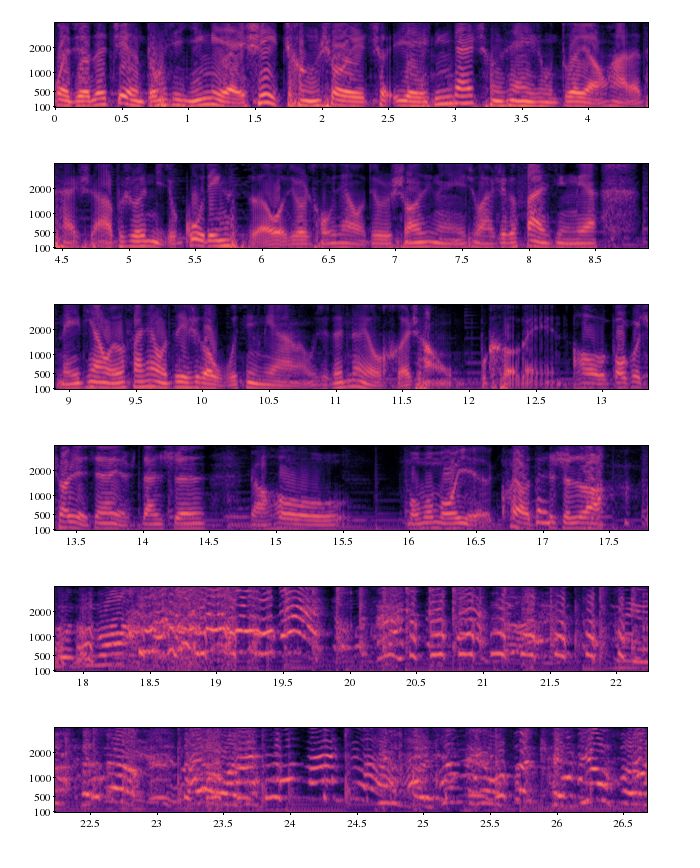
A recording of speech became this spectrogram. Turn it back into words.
我觉得这种东西应该也是承受一也应该呈现一种多元化的态势，而不是说你就固定死了，我就是同性恋，我就是双性恋，也许我还是个泛性恋，哪一天我又发现我自己是个无性恋了，我觉得那又何尝不可为呢？然后包括圈姐现在也是单身，然后某某某也快要单身了。我的妈！那个，还有我这这个本身没有分，肯定分啊！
